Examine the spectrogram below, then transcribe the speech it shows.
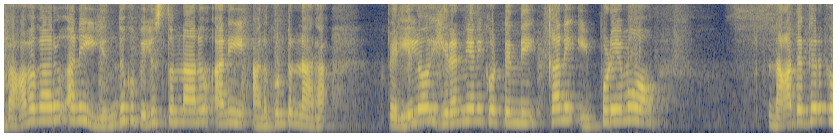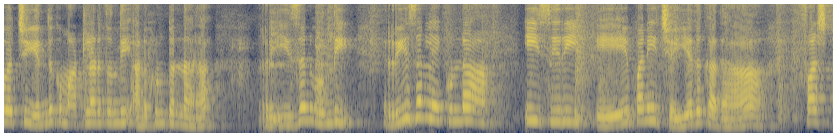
బావగారు అని ఎందుకు పిలుస్తున్నాను? అని అనుకుంటున్నారా? పెళ్ళిలో హిరణ్యని కొట్టింది కానీ ఇప్పుడేమో నా దగ్గరకు వచ్చి ఎందుకు మాట్లాడుతుంది అనుకుంటున్నారా? రీజన్ ఉంది. రీజన్ లేకుండా ఈ సిరి ఏ పని చెయ్యదు కదా. ఫస్ట్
